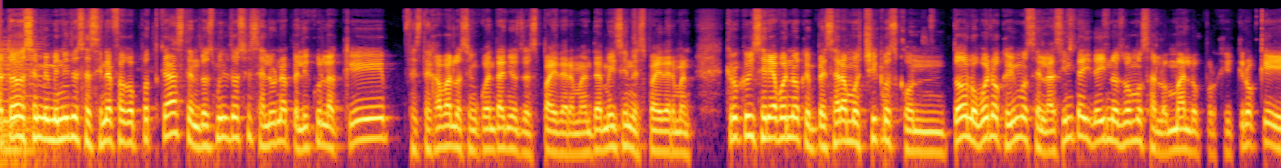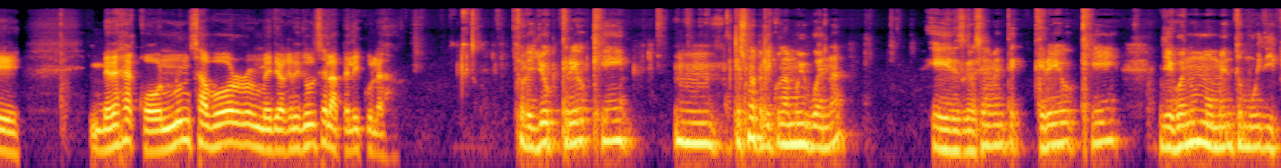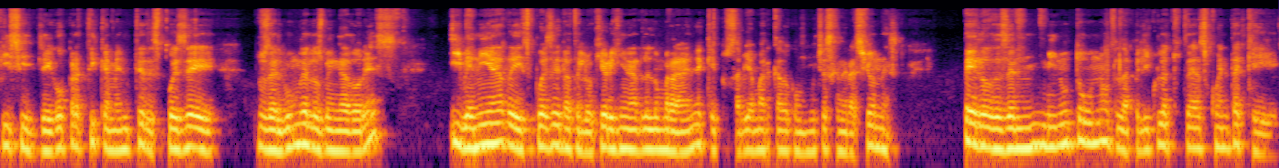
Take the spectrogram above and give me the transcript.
Hola a todos y bienvenidos a Cinefago Podcast. En 2012 salió una película que festejaba los 50 años de Spider-Man, The Amazing Spider-Man. Creo que hoy sería bueno que empezáramos, chicos, con todo lo bueno que vimos en la cinta y de ahí nos vamos a lo malo, porque creo que me deja con un sabor medio agridulce la película. yo creo que, mm, que es una película muy buena. Y desgraciadamente creo que llegó en un momento muy difícil. Llegó prácticamente después de, pues, del boom de los Vengadores y venía después de la trilogía original del Hombre Araña que pues había marcado con muchas generaciones. Pero desde el minuto uno de la película tú te das cuenta que,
